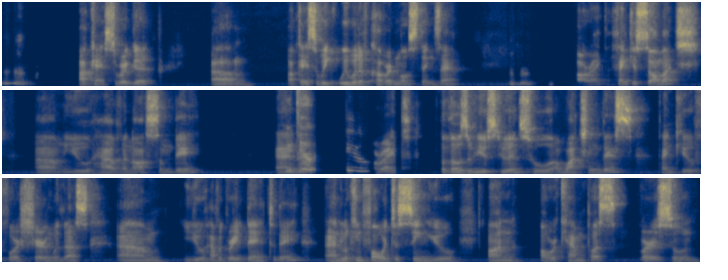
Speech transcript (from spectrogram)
Mm -hmm. Okay, so we're good. Um, okay, so we, we would have covered most things, eh? Mm -hmm. All right. Thank you so much. Um, you have an awesome day. And you too. All right. For those of you students who are watching this, thank you for sharing with us. Um, you have a great day today and looking forward to seeing you on our campus very soon,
